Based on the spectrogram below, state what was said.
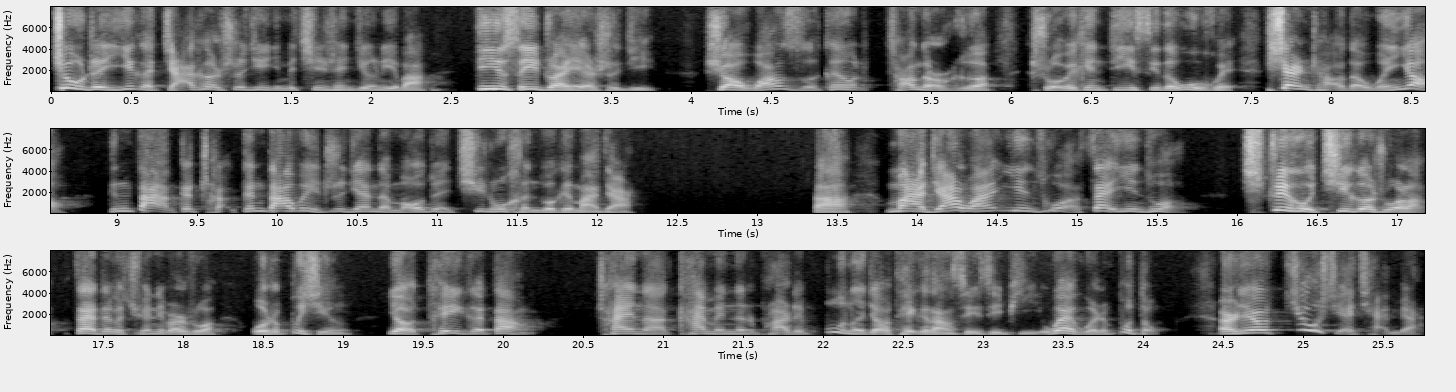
就这一个夹克世纪，你们亲身经历吧。DC 专业世纪，小王子跟长岛哥所谓跟 DC 的误会，现场的文耀跟大跟长跟大卫之间的矛盾，其中很多跟马甲啊，马甲完印错再印错，最后七哥说了，在这个群里边说，我说不行。要 take down China Communist Party，不能叫 take down CCP，外国人不懂，而且要就写前边，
